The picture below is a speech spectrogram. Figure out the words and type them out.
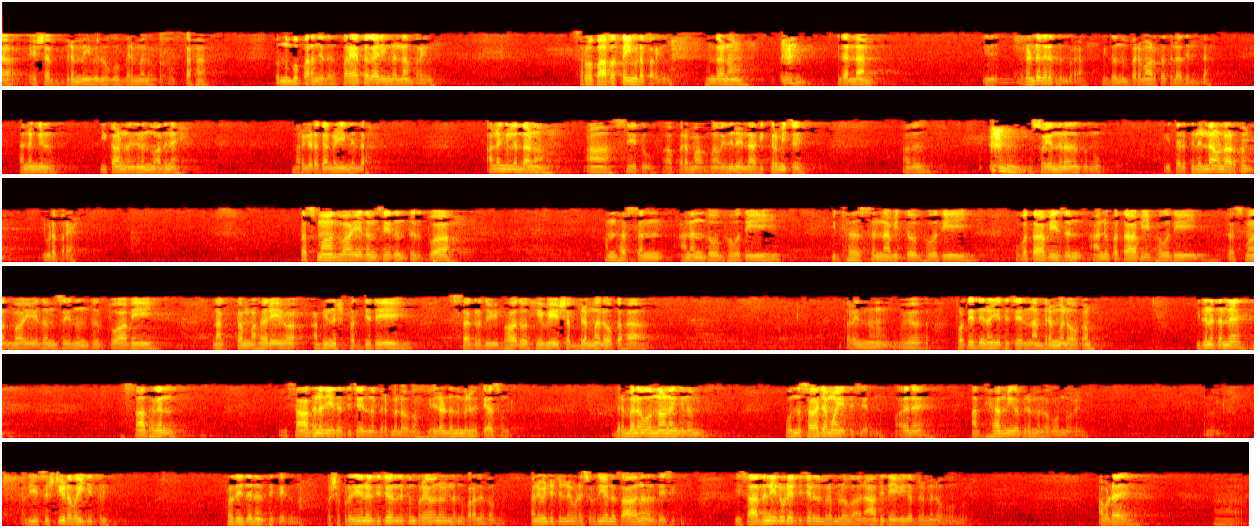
യേശ ബ്രഹ്മൈവ ലോകോ ബ്രഹ്മലോക ഉക്ത. മുമ്പ് പറഞ്ഞത് പറയാത്ത കാര്യങ്ങളെല്ലാം പറയുന്നു. സർവപാപത്തെയും ഇവിടെ പറയുന്നു. എന്താണ്? ഇതെല്ലാം ഇത് രണ്ടു തരത്തിലും പറയാം. ഇതൊന്നും പരമാർത്ഥത്തിൽ അതിലില്ല. അല്ലെങ്കിൽ ഈ കാണുന്ന ഇതിനൊന്നും അതിനെ മറികടക്കാൻ കഴിയുന്നില്ല. അല്ലെങ്കിൽ എന്താണ്? ആ സേതു ആ പരമാത്മാവ് ഇതിനെല്ലാം അതിക്രമിച്ച് അത് സ്വയം നിലനിൽക്കുന്നു. ഈ തരത്തിലെല്ലാം ഉള്ള അർത്ഥം ഇവിടെ പറയാം. തസ്മാദ്വാ സേതും തീർത്വ അന്ധസൻ അനന്തോ ഭവതി വിദ്ധസൻ അവിദ്വോ ഭവതി ഉപതാപി സൻ അനുപതാപി ഭവതി തസ്മാദ്വാദം സേതും തീർത്വാപി നക്തം അഹരേവ അഭിനിഷ്പദ്യത്തെ സകൃത് വിഭാതോ ഹ്യവേഷ ബ്രഹ്മലോക പറയുന്നു പ്രതിദിനം എത്തിച്ചേരുന്ന ബ്രഹ്മലോകം. ഇതിനെ തന്നെ സാധകൻ സാധന ചെയ്തെത്തിച്ചേരുന്ന ബ്രഹ്മലോകം. ഇത് രണ്ടും തമ്മിൽ വ്യത്യാസമുണ്ട്. ബ്രഹ്മലോകം ഒന്നാണെങ്കിലും ഒന്ന് സഹജമായി എത്തിച്ചേരുന്നു. അതിനെ ആധ്യാത്മിക ബ്രഹ്മലോകം എന്ന് പറയുന്നു. അത് ഈ സൃഷ്ടിയുടെ വൈചിത്രം പ്രതിദിനം എത്തിച്ചേരുന്നു. പക്ഷെ പ്രതിദിനം എത്തിച്ചേർന്നിട്ടും പ്രയോജനമില്ലെന്ന് പറഞ്ഞിട്ടുണ്ട് അതിനു വേണ്ടിയിട്ടില്ല ഇവിടെ ശ്രുതി എന്ന സാധന നിർദ്ദേശിക്കും ഈ സാധനയിലൂടെ എത്തിച്ചേരുന്ന ബ്രഹ്മലോകം അതിന് ആദ്യ ദൈവിക ബ്രഹ്മലോകം ഒന്നുമില്ല അവിടെ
